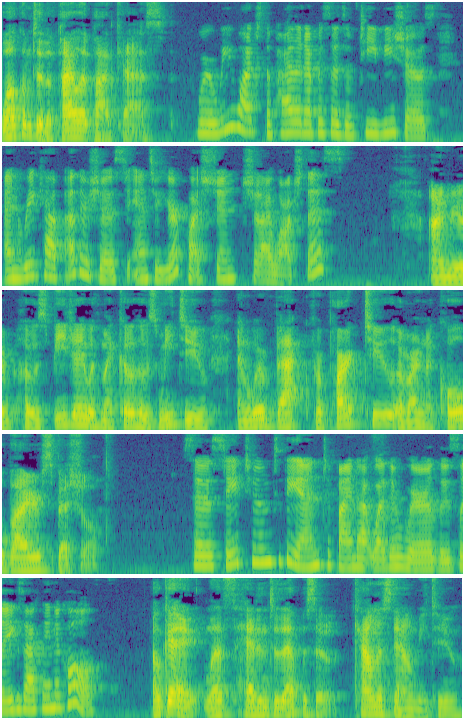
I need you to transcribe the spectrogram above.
Welcome to the Pilot Podcast, where we watch the pilot episodes of TV shows and recap other shows to answer your question Should I watch this? I'm your host, BJ, with my co host, Me Too, and we're back for part two of our Nicole Byer special. So stay tuned to the end to find out whether we're loosely exactly Nicole. Okay, let's head into the episode. Count us down, Me Too.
